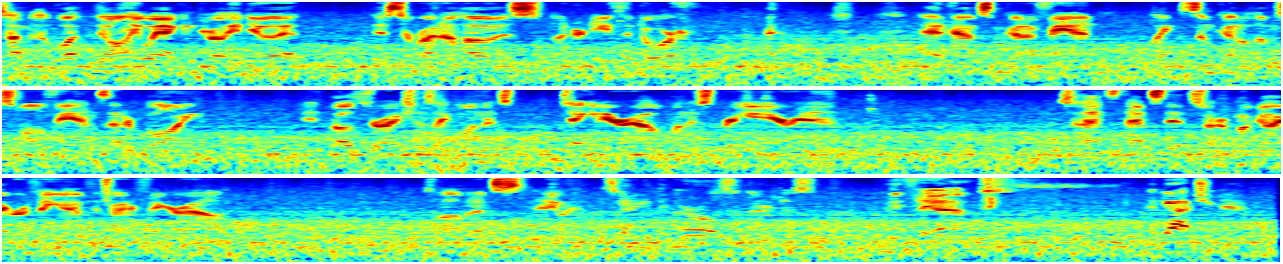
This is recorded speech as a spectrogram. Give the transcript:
So I'm, what the only way I can really do it is to run a hose underneath the door and have some kind of fan, like some kind of little small fans that are blowing in both directions, like one that's taking air out, one that's bringing air in. So that's that's the sort of MacGyver thing I have to try to figure out. as well, but it's anyway. Just gotta get the girls in there. Just Yeah. I got you, man.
